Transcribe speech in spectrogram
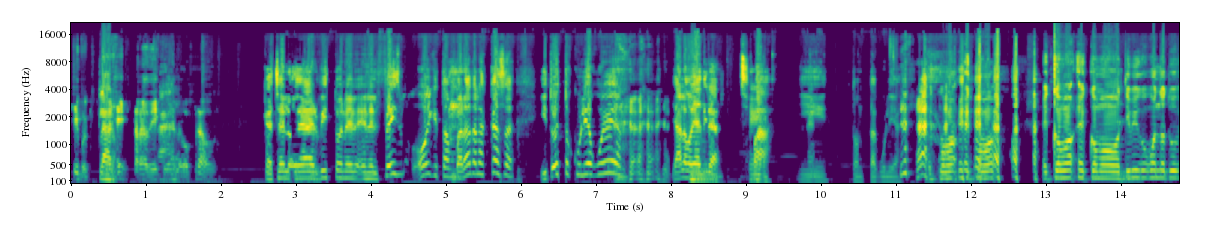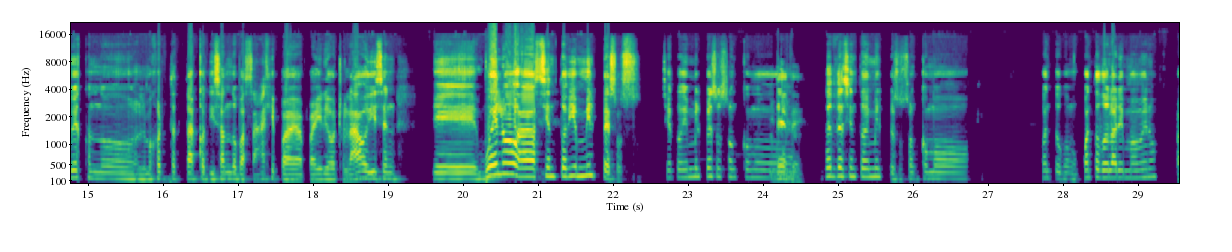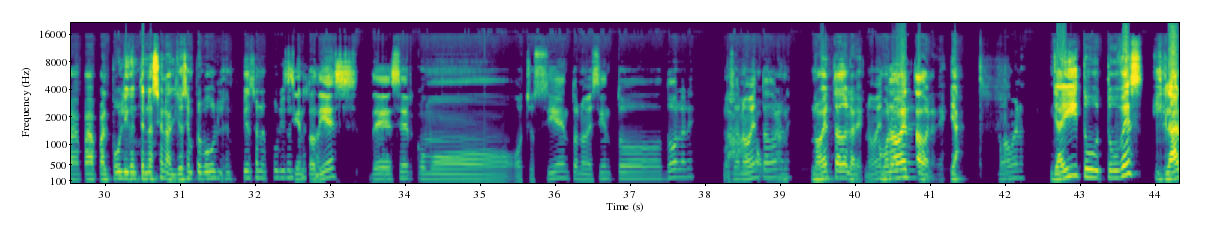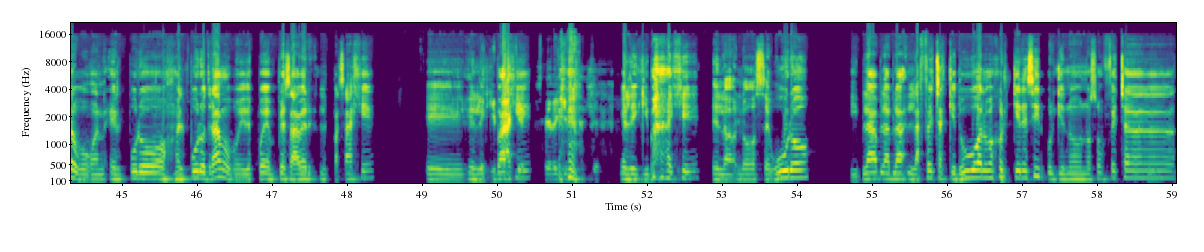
Sí, pues Claro. Está raro de que Claro. haberlo comprado. ¿Cachai? Lo debe haber visto en el, en el Facebook. Hoy que están baratas las casas y todos estos culiados huevean. Ya lo voy a tirar. Sí. Pa. Y tonta culia. Es como, es como, es como, es como típico cuando tú ves cuando a lo mejor te estás cotizando pasajes para ir a otro lado y dicen eh, vuelo a 110 mil pesos. 110 mil pesos son como. Desde. Desde 110 mil pesos son como. ¿Cuánto, como, ¿Cuántos dólares más o menos? Para el público internacional. Yo siempre pienso en el público internacional. 110 debe ser como 800, 900 dólares. O sea, No, 90 weón. dólares, 90 dólares. 90 como 90 dólares, ya. más o menos. Y ahí tú, tú ves, y claro, el puro, el puro tramo, pues, y después empieza a ver el pasaje, eh, el, equipaje, El equipaje. el equipaje, el- los seguros, y bla bla bla, las fechas que tú a lo mejor quieres ir, porque no, no son fechas,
